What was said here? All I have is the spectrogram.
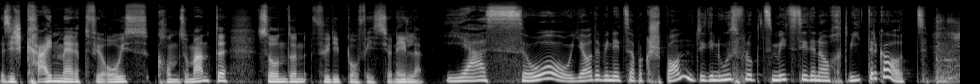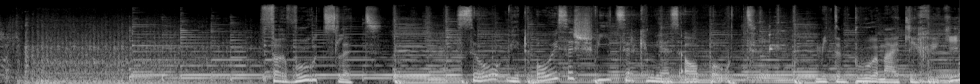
es ist kein Markt für uns Konsumenten, sondern für die Professionellen. Ja, so. Ja, da bin ich jetzt aber gespannt, wie dein Ausflug mitten in der Nacht weitergeht. Verwurzelt. So wird unser Schweizer Gemüse angebaut. Mit dem Bauernmädchen Rigi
